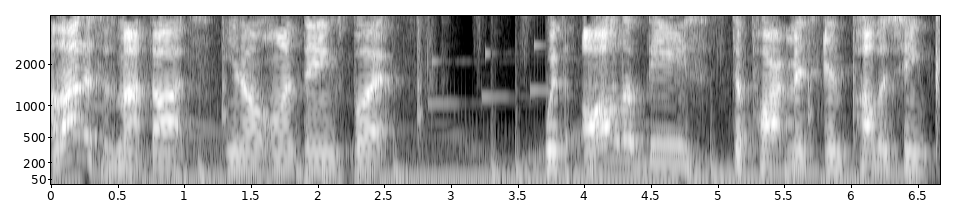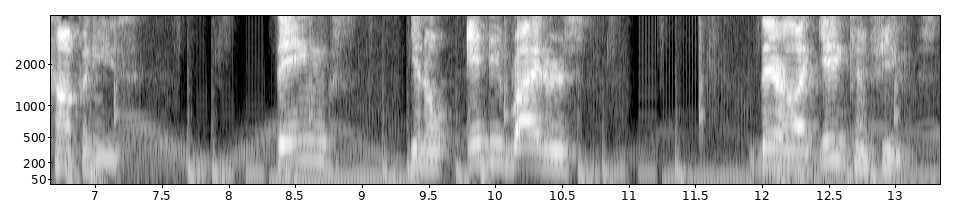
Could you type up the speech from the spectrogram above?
a lot of this is my thoughts, you know, on things, but with all of these departments and publishing companies, things, you know, indie writers, they're like getting confused.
